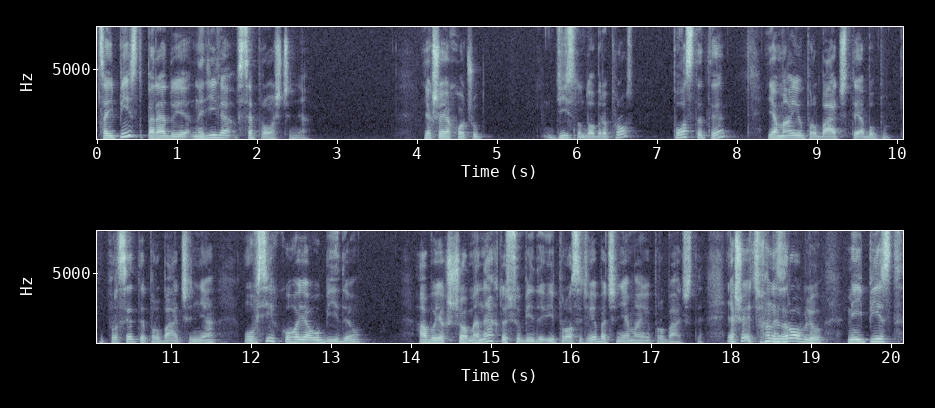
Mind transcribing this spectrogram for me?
цей піст передує неділя все прощення. Якщо я хочу дійсно добре прос- постити, я маю пробачити або попросити пробачення у всіх, кого я обідав. Або якщо мене хтось обідав і просить вибачення, я маю пробачити. Якщо я цього не зроблю, мій піст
